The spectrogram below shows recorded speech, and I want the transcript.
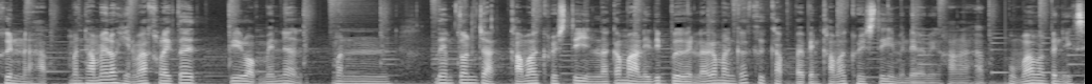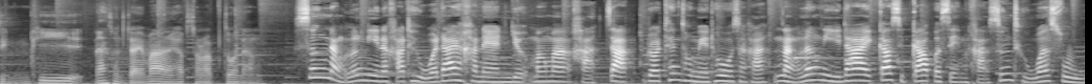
ขึ้นนะครับ มันทำให้เราเห็นว่า character development เนี่ยมันเริ่มต้นจากคำว่าคริสตินแล้วก็มา Lady Bird แล้วก็มันก็คือกลับไปเป็นคำว่าคริสตินเหมือนเดิมอีกครั้งนะครับ ผมว่ามันเป็นอีกสิ่งที่น่าสนใจมากนะครับสำหรับตัวหนัง ซึ่งหนังเรื่องนี้นะคะ ถือว่าได้คะแนนเยอะมากๆค่ะ จาก Rotten Tomatoes นะคะ หนังเรื่องนี้ได้ 99%ค่ะ ซึ่งถือว่าสูง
